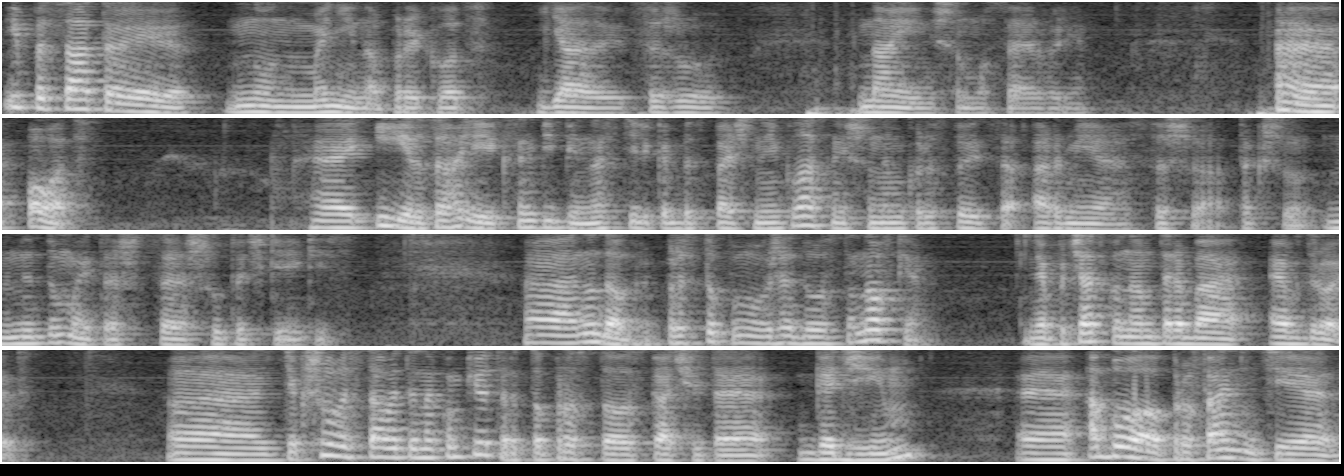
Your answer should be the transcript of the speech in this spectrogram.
і писати, ну, мені, наприклад, я сижу на іншому сервері. Е, от. Е, і взагалі XMPP настільки безпечний і класний, що ним користується армія США. Так що ну, не думайте, що це шуточки якісь. Е, ну добре, приступимо вже до установки. Для початку нам треба F-Droid. Е, якщо ви ставите на комп'ютер, то просто скачуйте Gajim е, або Profanity,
